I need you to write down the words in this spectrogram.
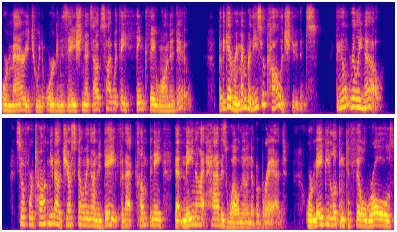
or married to an organization that's outside what they think they want to do. But again, remember, these are college students. They don't really know. So if we're talking about just going on a date for that company that may not have as well known of a brand, or maybe looking to fill roles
